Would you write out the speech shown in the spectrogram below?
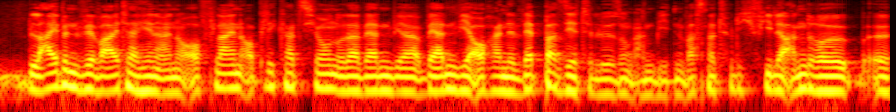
bleiben wir weiterhin eine Offline-Applikation oder werden wir, werden wir auch eine webbasierte Lösung anbieten, was natürlich viele andere äh,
